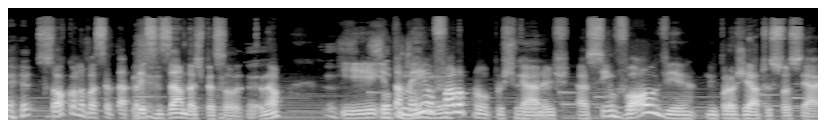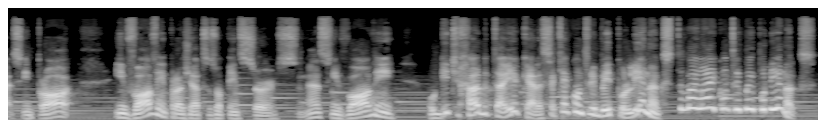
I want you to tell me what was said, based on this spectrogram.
só quando você está precisando das pessoas, entendeu? E, e também eu né? falo para os caras, uh, se envolve em projetos sociais, se pro, envolve em projetos open source, né? se envolve O GitHub tá aí, cara. Você quer contribuir para o Linux? Tu vai lá e contribui para o Linux.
